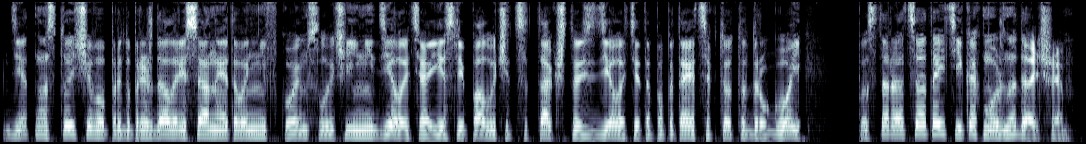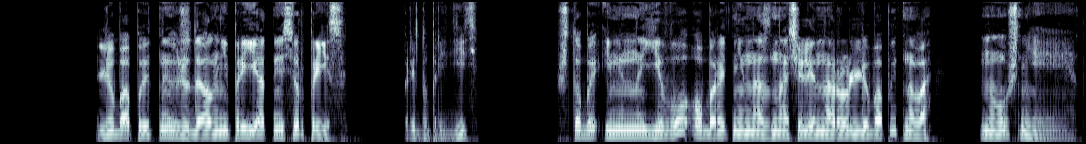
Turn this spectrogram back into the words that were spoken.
Дед настойчиво предупреждал Рисана этого ни в коем случае не делать, а если получится так, что сделать это попытается кто-то другой, постараться отойти как можно дальше. Любопытных ждал неприятный сюрприз. Предупредить? Чтобы именно его оборотни назначили на роль любопытного? Ну уж нет.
